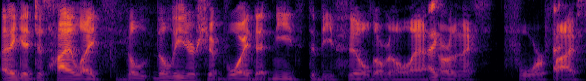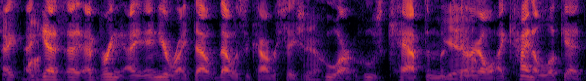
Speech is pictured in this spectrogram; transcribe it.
I think it just highlights the the leadership void that needs to be filled over the last I- or the next four, five, I, six I guess I, I bring, I, and you're right. That that was the conversation. Who are who's captain material? I kind of look at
